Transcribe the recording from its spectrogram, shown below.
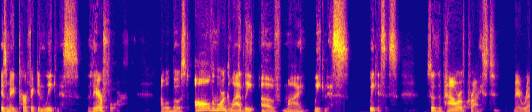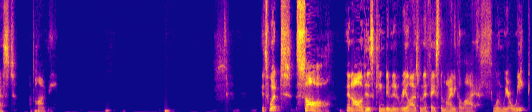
is made perfect in weakness. Therefore, I will boast all the more gladly of my weakness, weaknesses, so that the power of Christ may rest upon me. It's what Saul and all of his kingdom didn't realize when they faced the mighty Goliath. When we are weak,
